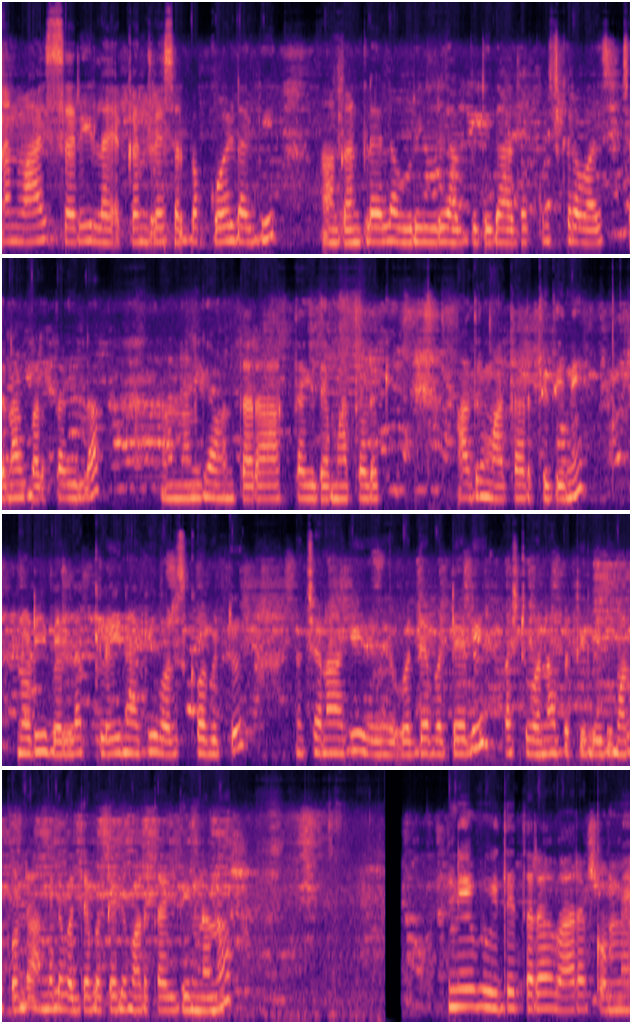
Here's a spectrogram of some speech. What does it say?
ನನ್ನ ವಾಯ್ಸ್ ಸರಿ ಇಲ್ಲ, ಯಾಕಂದರೆ ಸ್ವಲ್ಪ ಕೋಲ್ಡಾಗಿ ಗಂಟಲೆಲ್ಲ ಉರಿ ಉರಿ ಆಗಿಬಿಟ್ಟಿದೆ. ಅದಕ್ಕೋಸ್ಕರ ವಾಯ್ಸ್ ಚೆನ್ನಾಗಿ ಬರ್ತಾ ಇಲ್ಲ. ನನಗೆ ಒಂಥರ ಆಗ್ತಾಯಿದೆ ಮಾತಾಡೋಕ್ಕೆ ಆದರೂ ಮಾತಾಡ್ತಿದ್ದೀನಿ. ನೋಡಿ, ಇವೆಲ್ಲ ಕ್ಲೀನಾಗಿ ಒರೆಸ್ಕೊಬಿಟ್ಟು ಚೆನ್ನಾಗಿ ಒದ್ದೆ ಬಟ್ಟೆಯಲ್ಲಿ ಫಸ್ಟ್ ಒಣ ಬಟ್ಟೆಯಲ್ಲಿ ಇದು ಮಾಡಿಕೊಂಡು ಆಮೇಲೆ ಒದ್ದೆ ಬಟ್ಟೆಯಲ್ಲಿ ಮಾಡ್ತಾಯಿದ್ದೀನಿ ನಾನು. ನೀವು ಇದೇ ಥರ ವಾರಕ್ಕೊಮ್ಮೆ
